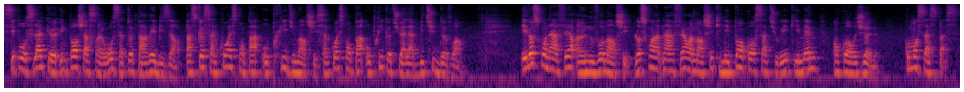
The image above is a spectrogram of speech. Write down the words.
C'est pour cela qu'une Porsche à 100 euros, ça te paraît bizarre. Parce que ça ne correspond pas au prix du marché. Ça ne correspond pas au prix que tu as l'habitude de voir. Et lorsqu'on a affaire à un nouveau marché, lorsqu'on a affaire à un marché qui n'est pas encore saturé, qui est même encore jeune, comment ça se passe?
